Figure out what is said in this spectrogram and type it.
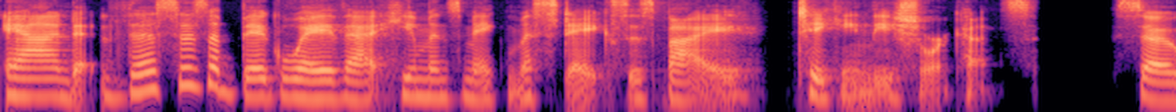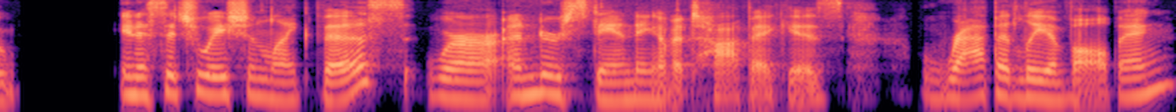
And this is a big way that humans make mistakes is by taking these shortcuts. So in a situation like this, where our understanding of a topic is rapidly evolving,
